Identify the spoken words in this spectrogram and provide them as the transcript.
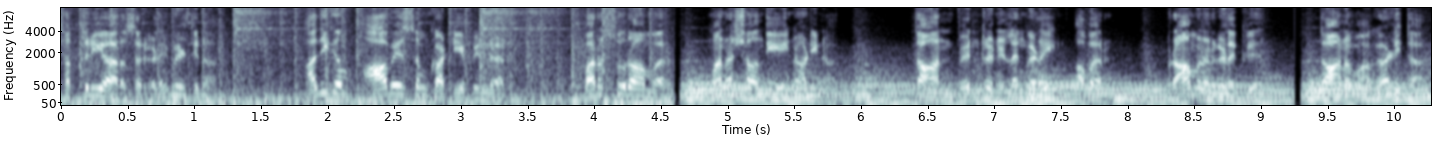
சத்திரிய அரசர்களை வீழ்த்தினார். அதிகம் ஆவேசம் காட்டிய பின்னர் பரசுராமர் மனசாந்தியை நாடினார். தான் வென்ற நிலங்களை அவர் பிராமணர்களுக்கு தானமாக அளித்தார்.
